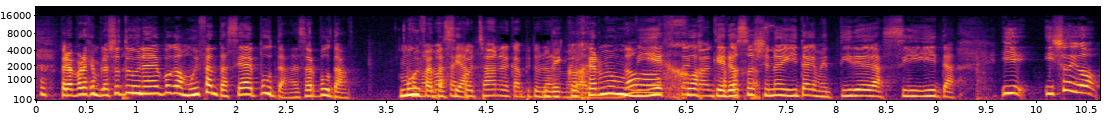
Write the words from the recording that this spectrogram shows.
Pero, por ejemplo, yo tuve una época muy fantasía de puta, de ser puta. Muy Como fantasía. Hemos escuchado en el capítulo de cogerme un 12 de viejo asqueroso lleno de guita que me tire de así guita. Y, y yo digo,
